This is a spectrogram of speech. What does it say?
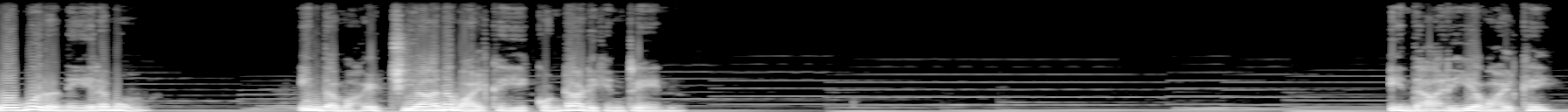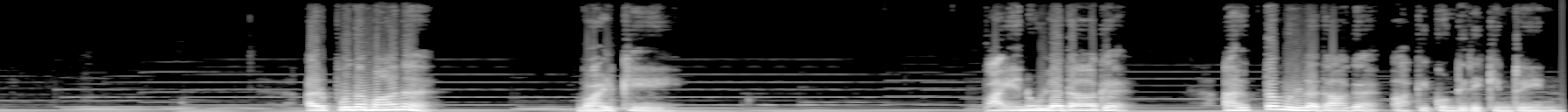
ஒவ்வொரு நேரமும் இந்த மகிழ்ச்சியான வாழ்க்கையை கொண்டாடுகின்றேன். இந்த அரிய வாழ்க்கை அற்புதமான வாழ்க்கையை. பயனுள்ளதாக அர்த்தமுள்ளதாக ஆக்கிக் கொண்டிருக்கின்றேன்.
